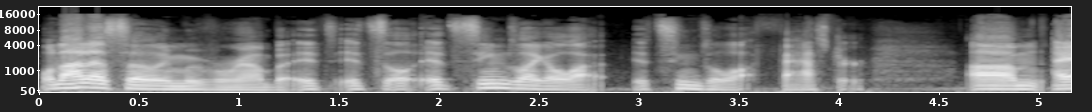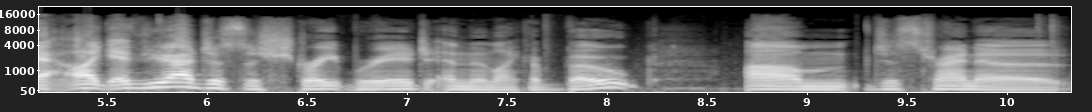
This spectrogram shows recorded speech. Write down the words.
Well, not necessarily move around, but it's it's it seems like a lot. It seems a lot faster. Um, I like if you had just a straight bridge and then like a boat, um, just trying to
